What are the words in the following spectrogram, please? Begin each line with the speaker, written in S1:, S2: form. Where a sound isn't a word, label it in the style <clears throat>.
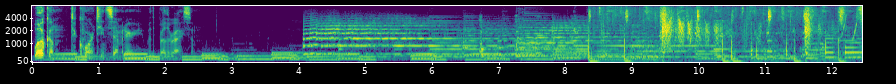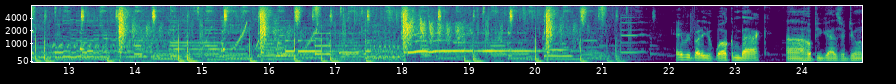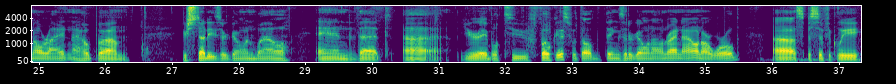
S1: Welcome to Quarantine Seminary with Brother Isom. Hey everybody, welcome back. Uh, I hope you guys are doing all right, and I hope um, your studies are going well, and that uh, you're able to focus with all the things that are going on right now in our world. Uh, specifically,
